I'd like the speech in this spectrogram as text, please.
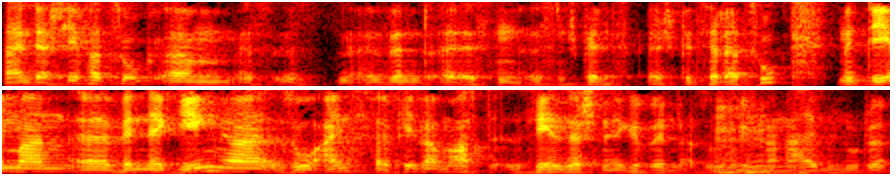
Nein, der Schäferzug ähm, ist, ist, sind, äh, ist, ein, ist ein äh, spezieller Zug, mit dem man, äh, wenn der Gegner so ein, zwei Fehler macht, sehr, sehr schnell gewinnt. Also wirklich nach einer halben Minute.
